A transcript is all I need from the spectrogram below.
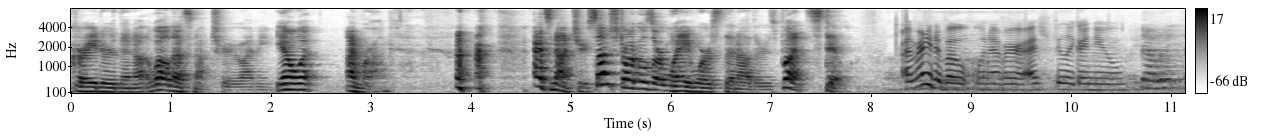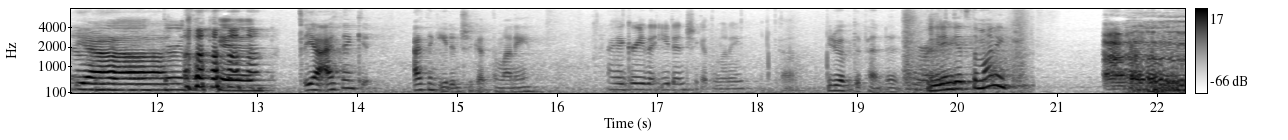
greater than. Well, that's not true. I mean, you know what? I'm wrong. that's not true. Some struggles are way worse than others, but still. I'm ready to vote whenever I feel like I knew. Yeah. There's a kid. Yeah, I think I think Eden should get the money. I agree that Eden should get the money. Yeah. You do have a dependent. Eden gets the money. I,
